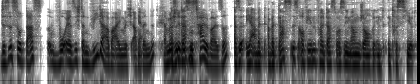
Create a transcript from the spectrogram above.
das ist so das, wo er sich dann wieder aber eigentlich abwendet. Ja. Er möchte also das, das nur ist, teilweise. Also ja, aber, aber das ist auf jeden Fall das, was ihn am Genre in, interessiert.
